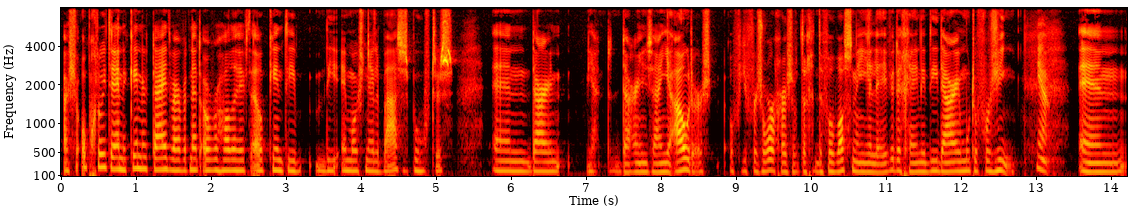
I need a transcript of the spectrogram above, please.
als je opgroeit in de kindertijd, waar we het net over hadden, heeft elk kind die, die emotionele basisbehoeftes. En daarin, ja, daarin zijn je ouders of je verzorgers of de, de volwassenen in je leven degene die daarin moeten voorzien. ja, En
